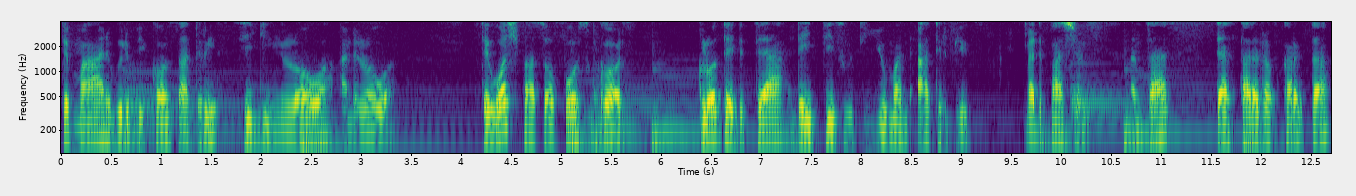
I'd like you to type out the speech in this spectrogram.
the man will be constantly sinking lower and lower. The worshippers of false gods clothed their deities with human attributes and passions, and thus their standard of character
